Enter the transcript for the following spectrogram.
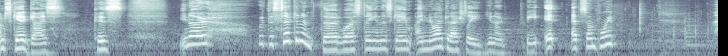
I'm scared, guys. Because, you know, with the second and third worst thing in this game, I knew I could actually, you know, beat it at some point.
